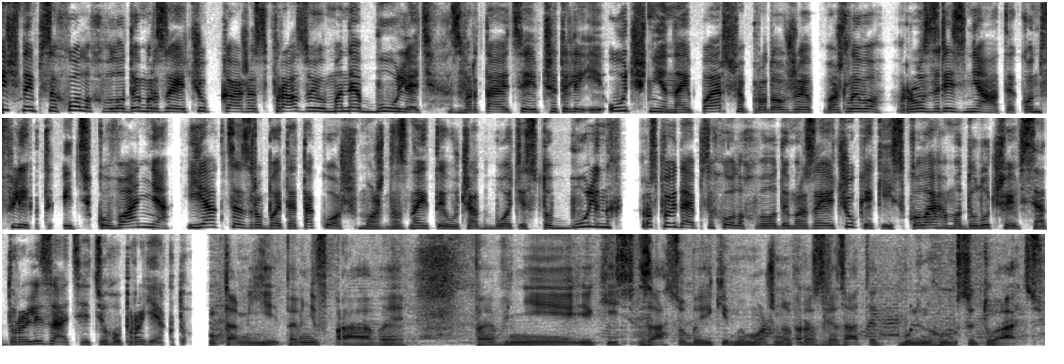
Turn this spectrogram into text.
Практичний психолог Володимир Заячук каже з фразою Мене булять. Звертаються і вчителі, і учні. Найперше продовжує важливо розрізняти конфлікт і цькування. Як це зробити, також можна знайти у чат-боті «Стопбулінг», розповідає психолог Володимир Заячук, який з колегами долучився до реалізації цього проєкту. Там є певні вправи, певні якісь засоби, якими можна розв'язати булінгову ситуацію.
